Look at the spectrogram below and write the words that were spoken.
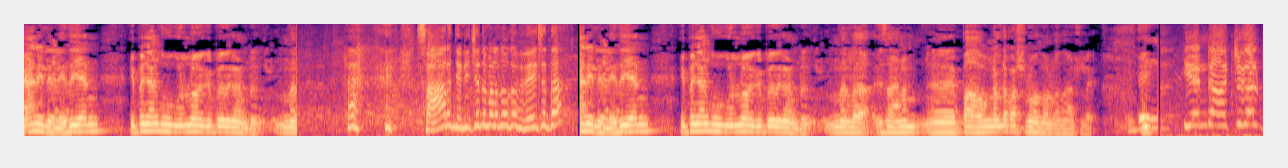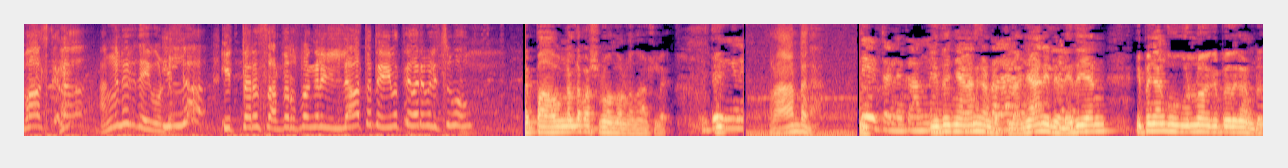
ഞാനില്ല ഇത് ഞാൻ ഇപ്പൊ ഞാൻ ഗൂഗിളിൽ നോക്കിയപ്പോ ഇത് കണ്ടു. സാറ് ജനിച്ചത് വളർന്നൊക്കെ വിദേശത്താ? ഞാനില്ല ഇത് ഞാൻ ഇപ്പൊ ഞാൻ ഗൂഗിളിൽ നോക്കിയപ്പോ ഇത് കണ്ടു. നല്ല ഈ സാധനം പാവങ്ങളുടെ പാവങ്ങളുടെ ഭക്ഷണമെന്നുള്ള നാട്ടിലെ. എന്റെ ആറ്റുകാൽ ഭാസ്കര. അങ്ങനെ ഒരു ദൈവം ഇല്ല. ഇത്തരം സന്ദർഭങ്ങളിൽ ഇല്ലാത്ത ദൈവത്തെ വരെ വിളിച്ചു പോകും പാവങ്ങളുടെ ഭക്ഷണമെന്നുള്ള നാട്ടിലെ. കാണുന്നത്? ഇത് ഞാൻ കണ്ടിട്ടില്ല. ഞാനില്ലല്ലോ. ഇത് ഞാൻ ഇപ്പൊ ഞാൻ ഗൂഗിളിൽ നോക്കിയപ്പോ ഇത് കണ്ടു.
